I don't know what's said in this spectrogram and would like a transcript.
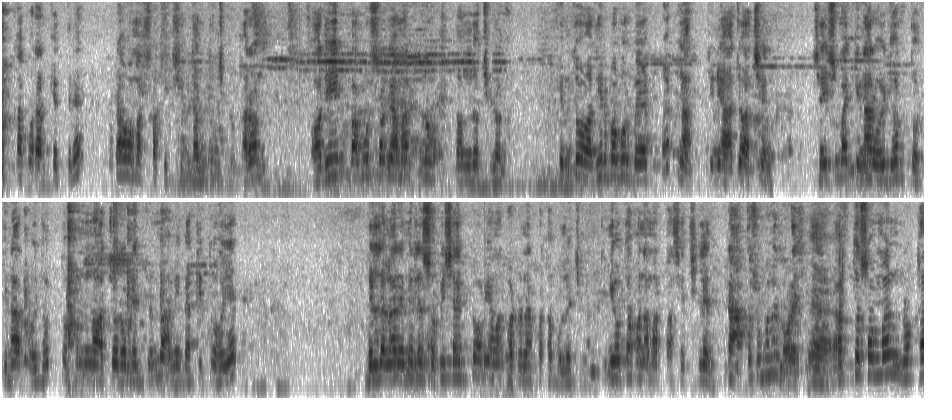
রক্ষা করার ক্ষেত্রে ওটাও আমার সঠিক সিদ্ধান্ত ছিল। কারণ অধীর বাবুর সঙ্গে আমার কোনো দ্বন্দ্ব ছিল না। কিন্তু অধীর বাবুর পার্টনার যিনি আজও আছেন, সেই সময় তিনার ঔদ্ধত্য, তিনার ঔদ্ধত্যপূর্ণ আচরণের জন্য আমি ব্যথিত হয়ে বেলডাঙ্গার এমএলএ শফি সাহেবকেও আমি আমার ঘটনার কথা বলেছিলাম। তিনিও তখন আমার পাশে ছিলেন। এটা আত্মসম্মানের লড়াই ছিল। হ্যাঁ, আত্মসম্মান রক্ষা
